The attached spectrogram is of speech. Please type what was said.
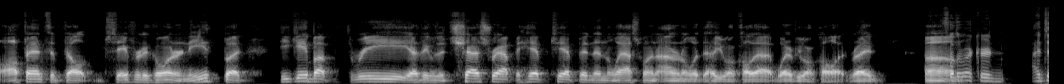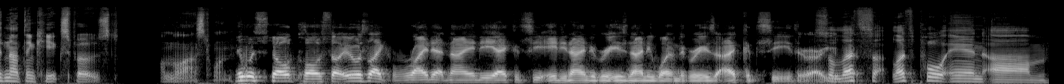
offense and felt safer to go underneath, but he gave up three. I think it was a chest wrap, a hip tip, and then the last one. I don't know what the hell you want to call that. Whatever you want to call it, right? Um, For the record, I did not think he exposed on the last one. It was so close. though. it was like right at 90. I could see 89 degrees, 91 degrees. I could see either So argument. let's let's pull in um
